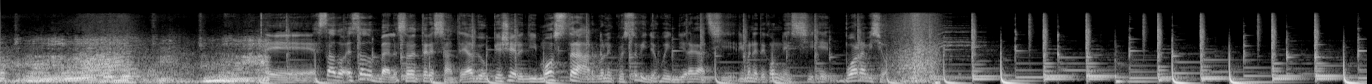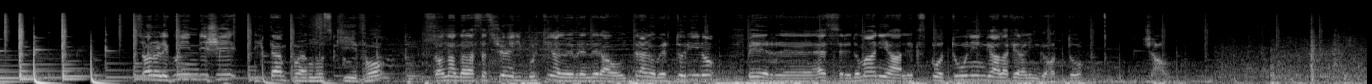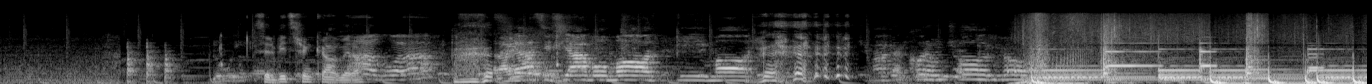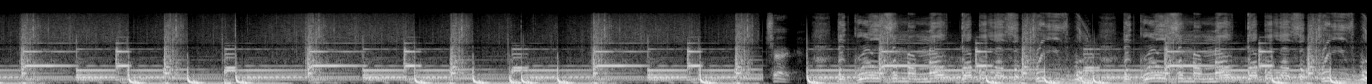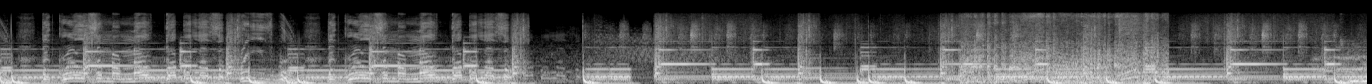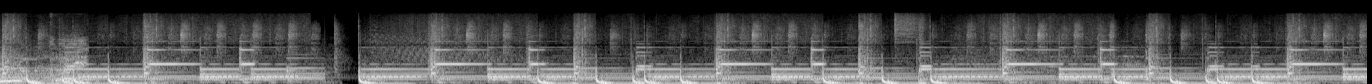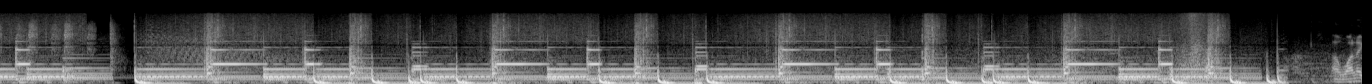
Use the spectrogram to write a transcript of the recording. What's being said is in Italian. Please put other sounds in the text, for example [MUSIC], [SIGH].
Stato, è stato bello, è stato interessante. Avevo piacere di mostrarvelo in questo video, quindi ragazzi rimanete connessi e buona visione. Sono le 15, il tempo è uno schifo. Sto andando alla stazione di Burtina dove prenderò un treno per Torino per eh, essere domani all'Expo Tuning alla Fiera Lingotto. Ciao. Servizio in camera. Ragazzi siamo morti, morti. [LAUGHS] Ci manca ancora un giorno.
